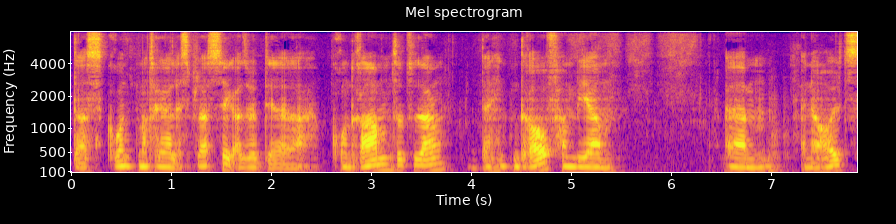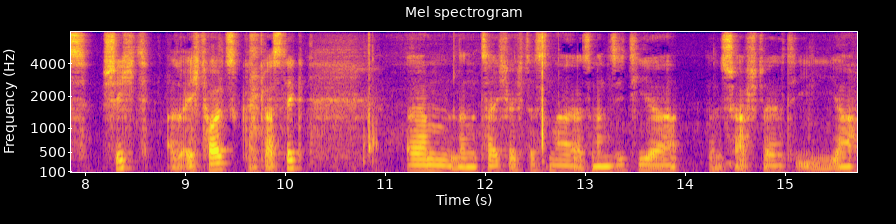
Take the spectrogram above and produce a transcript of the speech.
das Grundmaterial ist Plastik, also der Grundrahmen sozusagen. Dann hinten drauf haben wir ähm, eine Holzschicht, also Echtholz, kein Plastik. Ähm, dann zeige ich euch das mal. Also man sieht hier, wenn es scharf stellt, ja,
